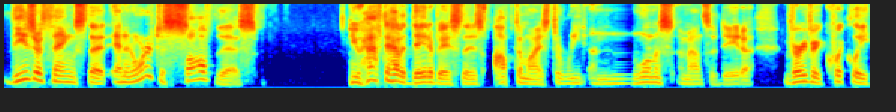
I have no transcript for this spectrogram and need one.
these are things that, and in order to solve this, you have to have a database that is optimized to read enormous amounts of data very, very quickly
